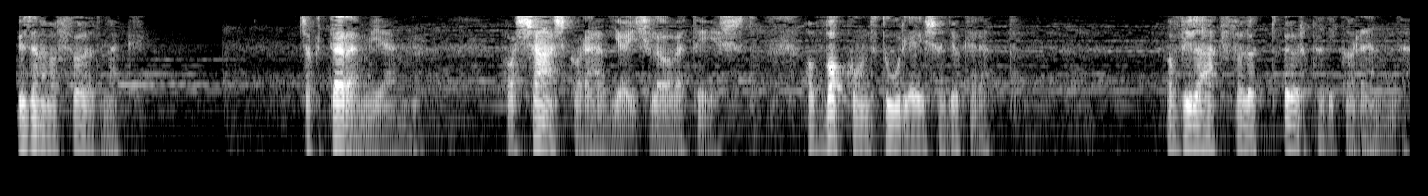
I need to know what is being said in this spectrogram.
Üzenem a földnek, csak teremjen, ha sáska rágja is le a vetést, ha vakont túrja is a gyökeret. A világ fölött örködik a rend,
